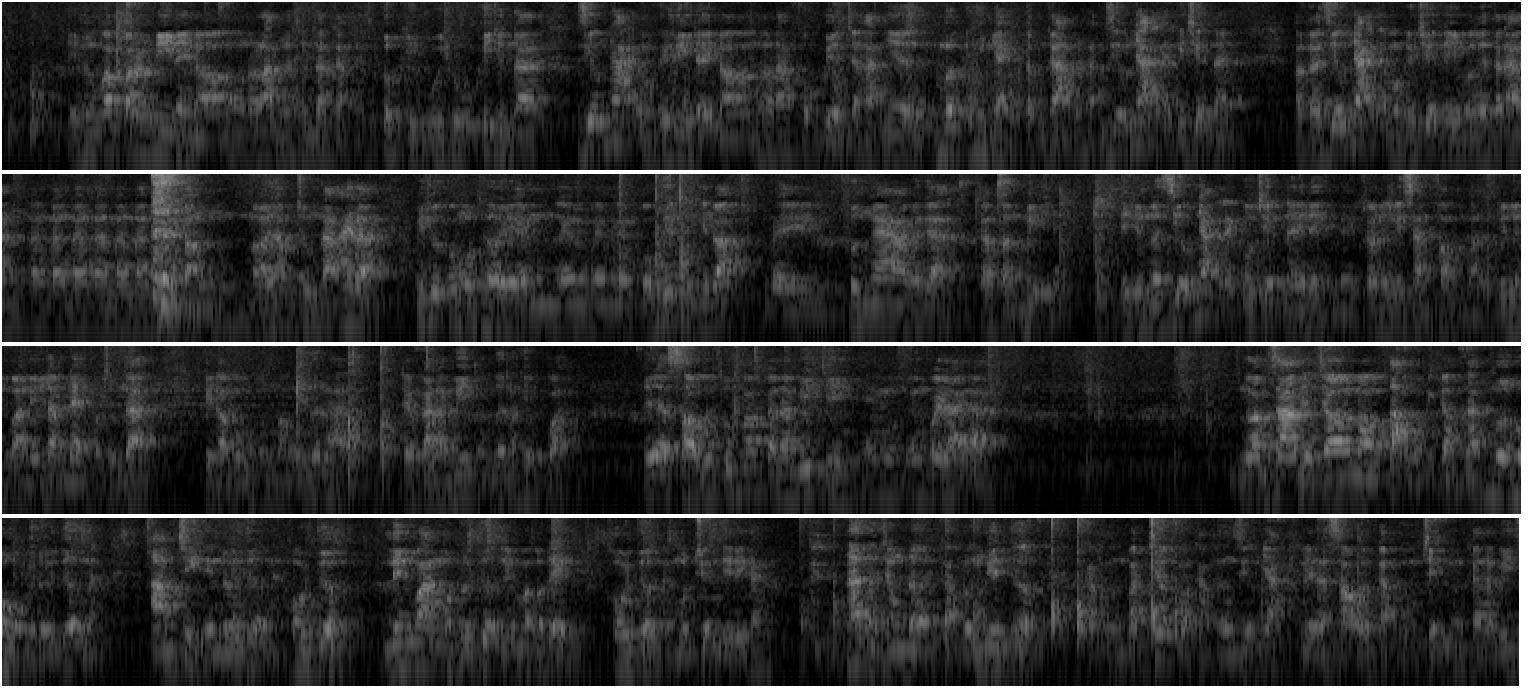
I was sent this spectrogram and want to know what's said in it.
thì phương pháp parody này nó nó làm cho chúng ta cảm thấy cực kỳ vui thú khi chúng ta diễu nhại một cái gì đấy nó nó đang phổ biến. Chẳng hạn như là mượn cái hình ảnh tấm cám chẳng hạn diễu nhại lại cái chuyện này hoặc là diễu nhại lại một cái chuyện gì mà người ta đang đang đang đang đang đang, đang cố gắng nói ra với chúng ta? Hay là ví dụ có một thời em em em, em có viết những cái đoạn về phương nga với cả cao tần mỹ đấy thì chúng ta diễu nhại lại câu chuyện đấy để để cho những cái sản phẩm mà liên quan đến làm đẹp của chúng ta thì nó cũng nó cũng rất là theo cannabis nó rất là hiệu quả. Thế là sáu cái phương pháp cannabis thì em em quay lại là làm sao để cho nó tạo một cái cảm giác mơ hồ về đối tượng này ám chỉ đến đối tượng này hồi tưởng liên quan một đối tượng nếu mà có thể hồi tưởng lại một chuyện gì đấy cả. Hát ở trong đời cảm hứng liên tưởng, cảm hứng bắt chước và cảm hứng diễu nhạc. Đây là sáu cái cảm hứng chính của cannabis.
